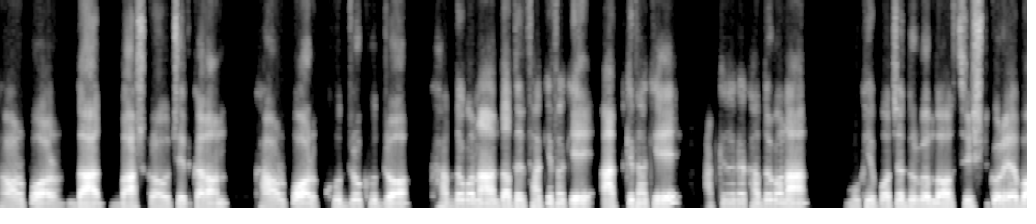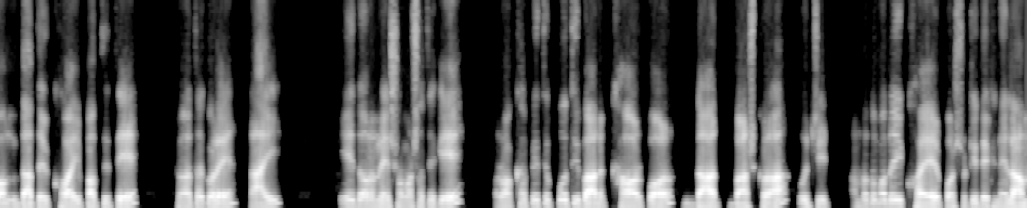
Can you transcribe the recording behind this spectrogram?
খাওয়ার পর দাঁত ব্রাশ করা উচিত। কারণ খাওয়ার পর ক্ষুদ্র ক্ষুদ্র খাদ্যকণা দাঁতের ফাঁকে ফাঁকে আটকে থাকে। আটকে থাকা খাদ্যকণা মুখে পচা দুর্গন্ধ সৃষ্টি করে এবং দাঁতের ক্ষয় প্রাপ্তিতে সহায়তা করে। তাই এ ধরনের সমস্যা থেকে রক্ষা পেতে প্রতিবার খাওয়ার পর দাঁত ব্রাশ করা উচিত। আমরা তোমাদের এই ক্ষয়ের প্রশ্নটি দেখে নিলাম।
